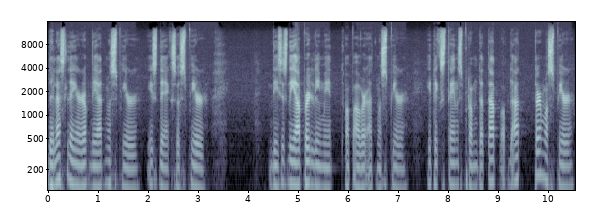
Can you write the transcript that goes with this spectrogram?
The last layer of the atmosphere is the exosphere. This is the upper limit of our atmosphere. It extends from the top of the thermosphere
